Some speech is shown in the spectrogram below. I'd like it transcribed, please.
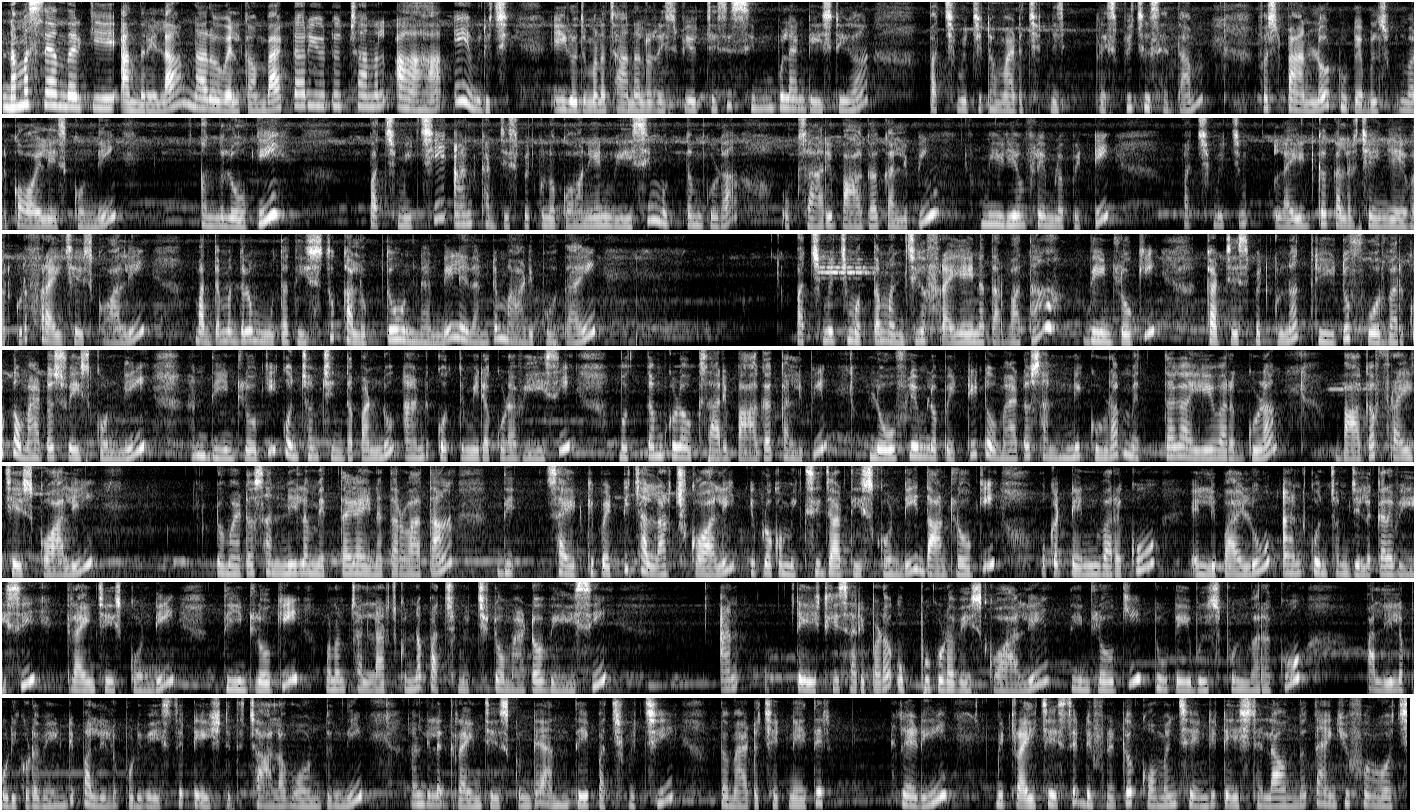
నమస్తే అందరికీ అందరు ఎలా ఉన్నారు? Welcome back to our YouTube channel ఆహా ఏమి రుచి ఈరోజు మన ఛానల్లో రెసిపీ వచ్చేసి సింపుల్ అండ్ టేస్టీగా పచ్చిమిర్చి టమాటా చట్నీ రెసిపీ చూసేద్దాం. ఫస్ట్ ప్యాన్లో టూ టేబుల్ స్పూన్ వరకు ఆయిల్ వేసుకోండి. అందులోకి పచ్చిమిర్చి అండ్ కట్ చేసి పెట్టుకున్న ఒక ఆనియన్ వేసి మొత్తం కూడా ఒకసారి బాగా కలిపి మీడియం ఫ్లేమ్లో పెట్టి పచ్చిమిర్చి లైట్గా కలర్ చేంజ్ అయ్యే వరకు కూడా ఫ్రై చేసుకోవాలి. మధ్య మధ్యలో మూత తీస్తూ కలుపుతూ ఉండండి లేదంటే మాడిపోతాయి. పచ్చిమిర్చి మొత్తం మంచిగా ఫ్రై అయిన తర్వాత దీంట్లోకి కట్ చేసి పెట్టుకున్న త్రీ టు ఫోర్ వరకు టొమాటోస్ వేసుకోండి. అండ్ దీంట్లోకి కొంచెం చింతపండు అండ్ కొత్తిమీర కూడా వేసి మొత్తం కూడా ఒకసారి బాగా కలిపి లో ఫ్లేమ్లో పెట్టి టొమాటోస్ అన్నీ కూడా మెత్తగా అయ్యే వరకు కూడా బాగా ఫ్రై చేసుకోవాలి. టొమాటోస్ అన్నీ ఇలా మెత్తగా అయిన తర్వాత ది సైడ్కి పెట్టి చల్లార్చుకోవాలి. ఇప్పుడు ఒక మిక్సీ జార్ తీసుకోండి. దాంట్లోకి ఒక టెన్ వరకు ఎల్లిపాయలు అండ్ కొంచెం జీలకర్ర వేసి గ్రైండ్ చేసుకోండి. దీంట్లోకి మనం చల్లార్చుకున్న పచ్చిమిర్చి టొమాటో వేసి అండ్ టేస్ట్కి సరిపడా ఉప్పు కూడా వేసుకోవాలి. దీంట్లోకి టూ టేబుల్ స్పూన్ వరకు పల్లీల పొడి కూడా వేయండి. పల్లీల పొడి వేస్తే టేస్ట్ అయితే చాలా బాగుంటుంది. అండ్ ఇలా గ్రైండ్ చేసుకుంటే అంతే పచ్చిమిర్చి టొమాటో చట్నీ అయితే రెడీ. మీరు ట్రై చేస్తే డెఫినెట్గా కామెంట్ చేయండి. టేస్ట్ ఎలా ఉందో. Thank you for watching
